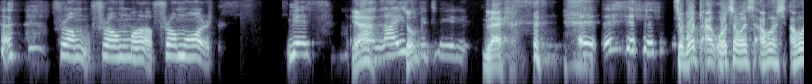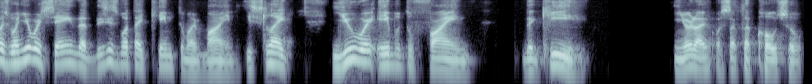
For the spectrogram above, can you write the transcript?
from from uh, from all. Yes, Yeah, uh, lies so- between. Like, so what I was, I was, I was, I was, when you were saying that, this is what I came to my mind. It's like you were able to find the key in your life was like the code, so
